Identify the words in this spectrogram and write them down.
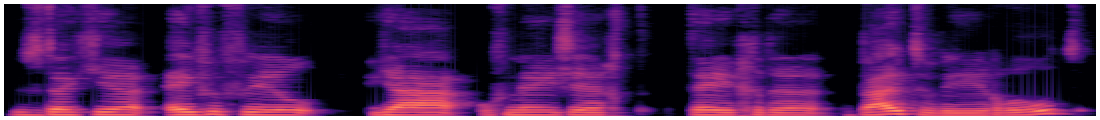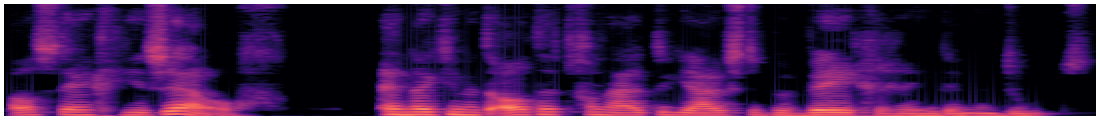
Dus dat je evenveel ja of nee zegt tegen de buitenwereld als tegen jezelf. En dat je het altijd vanuit de juiste beweegredenen doet.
